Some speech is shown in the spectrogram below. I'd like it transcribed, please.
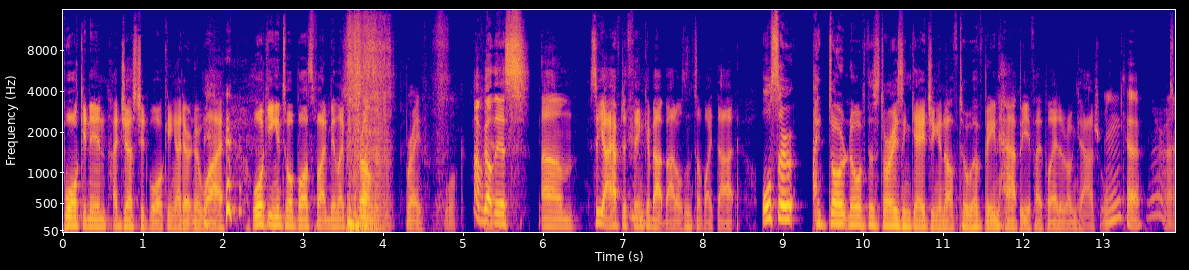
walking in. I gestured walking, I don't know why. walking into a boss fight and being like, strong, Brave walk. I've got this. Um so yeah, I have to think about battles and stuff like that. Also, I don't know if the story is engaging enough to have been happy if I played it on casual. Okay. All right.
